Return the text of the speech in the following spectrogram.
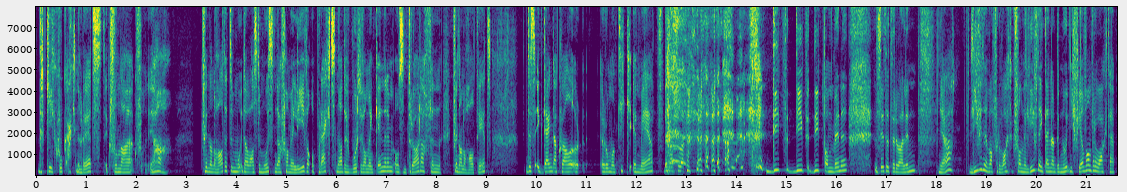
Daar keek ik ook echt naar uit. Ik vond dat... Ik vond, ja, vind dat nog altijd de, dat was de mooiste dag van mijn leven. Oprecht, na de geboorte van mijn kinderen, onze trouwdag, vind, ik vind dat nog altijd. Dus ik denk dat ik wel romantiek in mij heb. diep, diep, diep van binnen zit het er wel in. Ja, liefde, wat verwacht ik van de liefde? Ik denk dat ik er nooit niet veel van verwacht heb.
